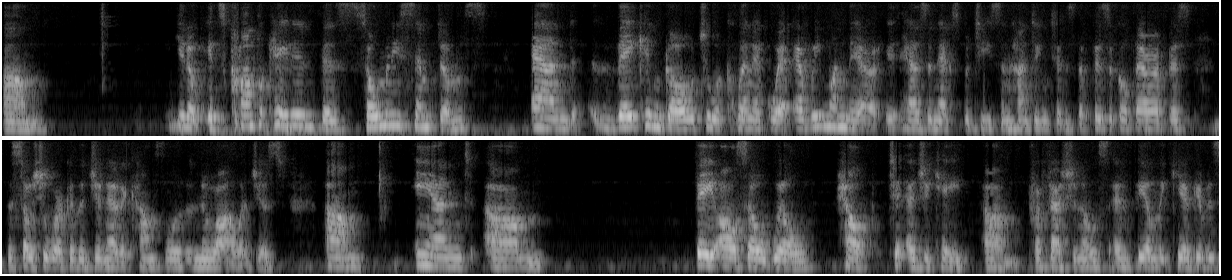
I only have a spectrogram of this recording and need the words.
um, you know, it's complicated. There's so many symptoms and they can go to a clinic where everyone there has an expertise in Huntington's, the physical therapist, the social worker, the genetic counselor, the neurologist. Um, and um, they also will help to educate um, professionals and family caregivers,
